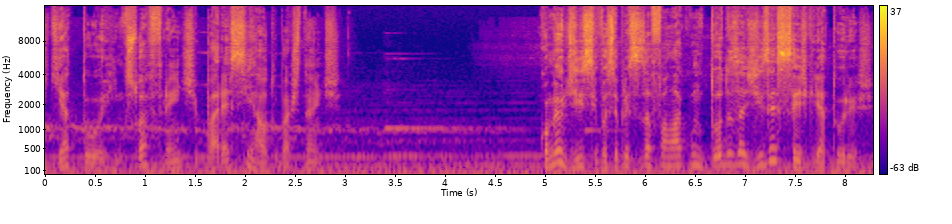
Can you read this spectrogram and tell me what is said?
e que a torre em sua frente parece alto bastante. Como eu disse, você precisa falar com todas as 16 criaturas.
